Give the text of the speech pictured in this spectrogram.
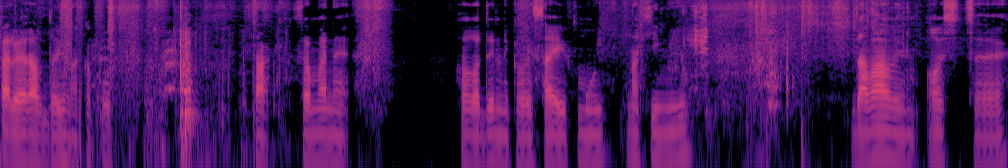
Перший раз даю на капусту. Так, це в мене холодильниковий сейф мій на хімію. Давав їм ось це.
